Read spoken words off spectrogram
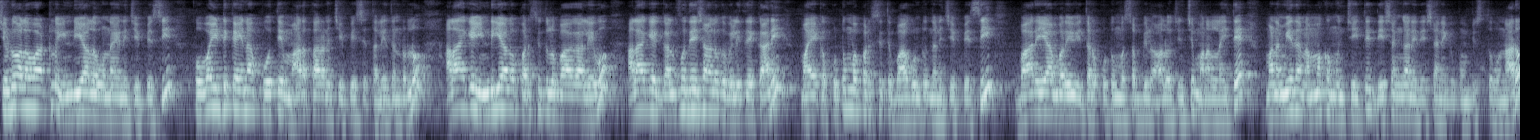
చెడు అలవాట్లు ఇండియాలో ఉన్నాయని చెప్పేసి కువైట్కైనా పోతే మారతారని చెప్పేసి తల్లిదండ్రులు అలాగే ఇండియాలో పరిస్థితులు బాగా లేవు అలాగే గల్ఫ్ దేశాలకు వెళితే కానీ మా యొక్క కుటుంబ పరిస్థితి బాగుంటుందని చెప్పేసి భార్య మరియు ఇతర కుటుంబ సభ్యులు ఆలోచించి మనల్ని అయితే మన మీద నమ్మకం ఉంచి అయితే దేశంగానే దేశానికి పంపిస్తూ ఉన్నారు.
